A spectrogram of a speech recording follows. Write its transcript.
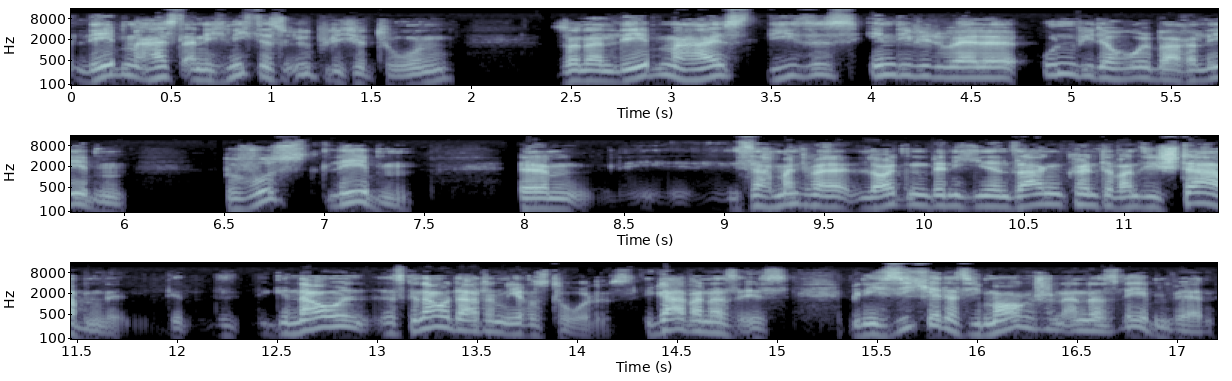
Leben heißt eigentlich nicht das Übliche tun, sondern Leben heißt dieses individuelle, unwiederholbare Leben. Bewusst leben. Ähm, ich sage manchmal Leuten, wenn ich ihnen sagen könnte, wann sie sterben, genau das genaue Datum ihres Todes, egal wann das ist, bin ich sicher, dass sie morgen schon anders leben werden,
